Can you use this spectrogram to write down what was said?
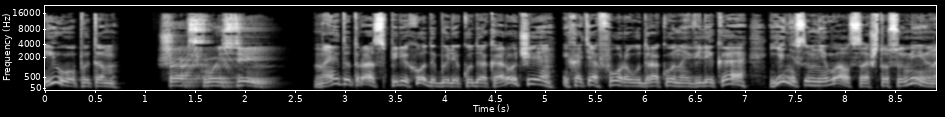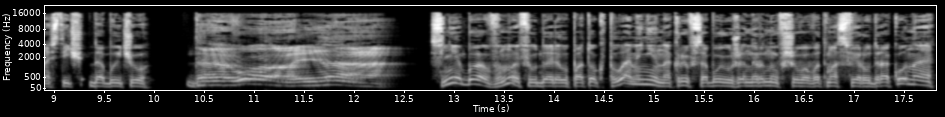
и опытом. «Шаг сквозь тень!» На этот раз переходы были куда короче, и хотя фора у дракона велика, я не сомневался, что сумею настичь добычу. «Довольно!» С неба вновь ударил поток пламени, накрыв собой уже нырнувшего в атмосферу дракона,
